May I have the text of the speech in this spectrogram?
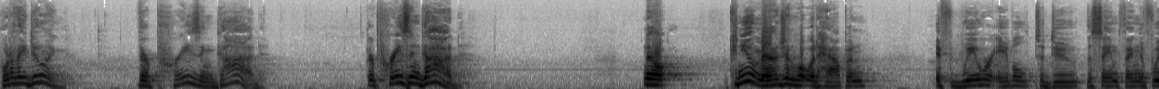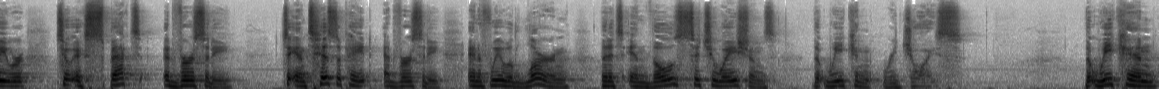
What are they doing? They're praising God. They're praising God. Now, can you imagine what would happen if we were able to do the same thing? If we were to expect adversity, to anticipate adversity, and if we would learn that it's in those situations that we can rejoice, that we can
